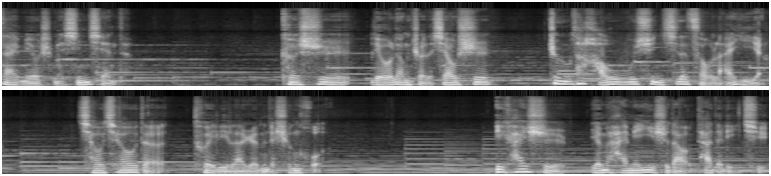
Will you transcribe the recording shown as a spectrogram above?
再没有什么新鲜的。可是流浪者的消失，正如他毫无讯息的走来一样，悄悄地退离了人们的生活。一开始，人们还没意识到他的离去，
